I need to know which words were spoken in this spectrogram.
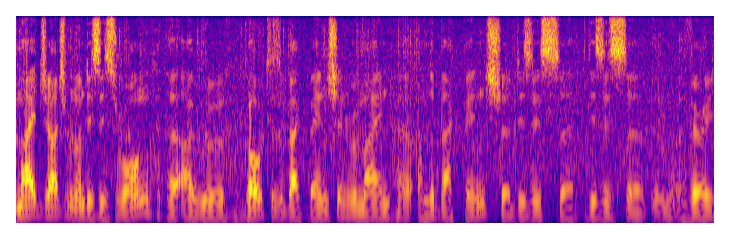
my judgment on this is wrong, uh, I will go to the back bench and remain uh, on the back bench. Uh, this is, uh, this is uh, you know, a very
